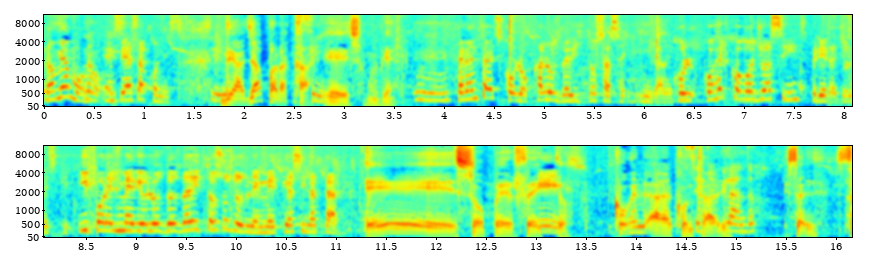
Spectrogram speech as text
No, mi amor, empieza con esto. De allá para acá. Sí. Eso, muy bien. Pero entonces coloca los deditos así, mira, ve, coge el cogollo así, espera, yo le explico. Y por el medio los dos deditos suyos le mete así la tarta. Eso, perfecto. Eso. Coge al contrario. Está- ¿Estás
